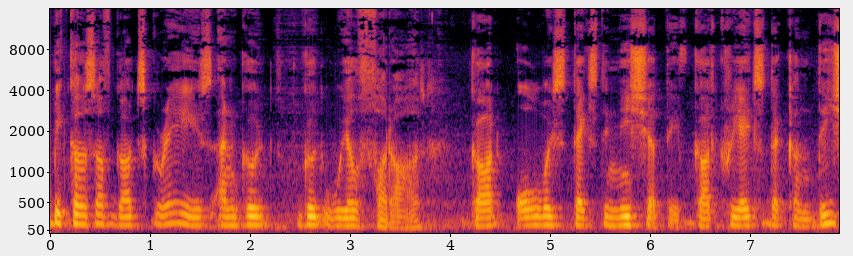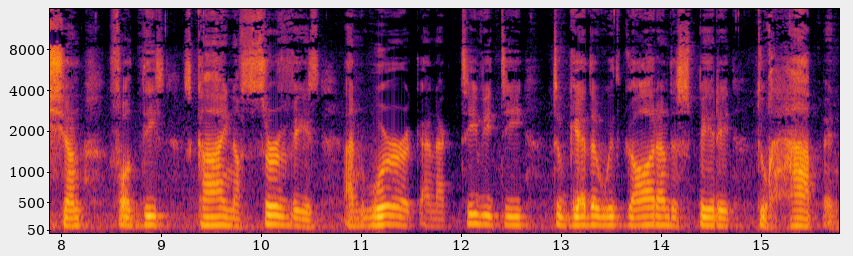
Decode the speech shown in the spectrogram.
because of God's grace and good goodwill for us. God always takes the initiative. God creates the condition for this kind of service and work and activity together with God and the Spirit to happen.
